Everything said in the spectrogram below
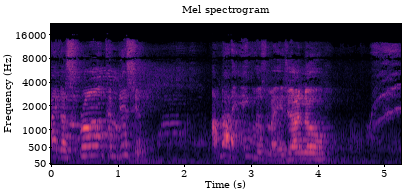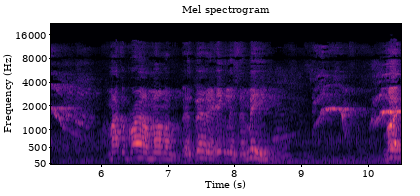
make a strong condition. I'm not an English major. I know Michael Brown, mama, is better in English than me. But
